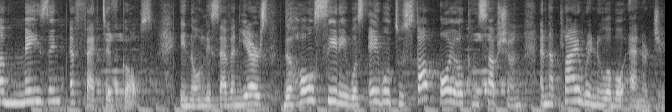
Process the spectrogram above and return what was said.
amazing effective goals. In only seven years, the whole city was able to stop oil consumption and apply renewable energy.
